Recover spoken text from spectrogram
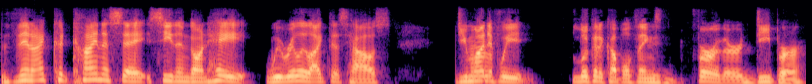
then I could kind of say, see them going, hey, we really like this house. Do you mind if we look at a couple things further, deeper?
